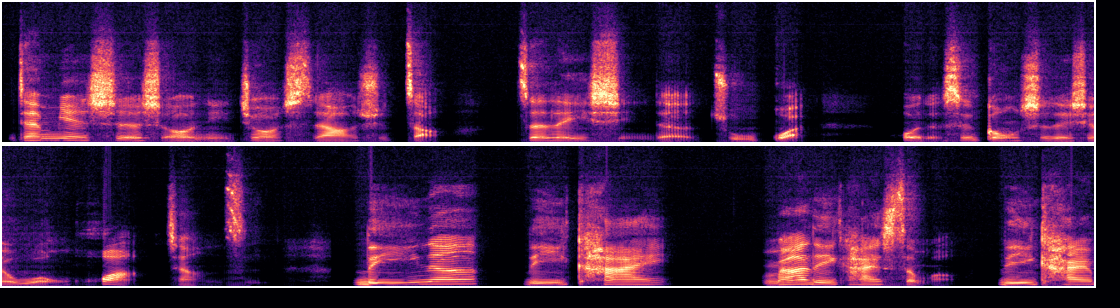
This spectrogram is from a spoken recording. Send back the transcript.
你在面试的时候，你就是要去找这类型的主管，或者是公司的一些文化这样子。离呢，离开，我们要离开什么？离开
